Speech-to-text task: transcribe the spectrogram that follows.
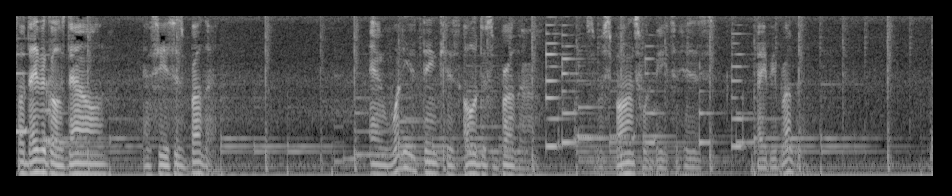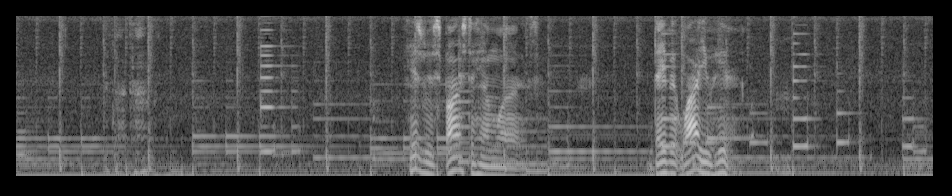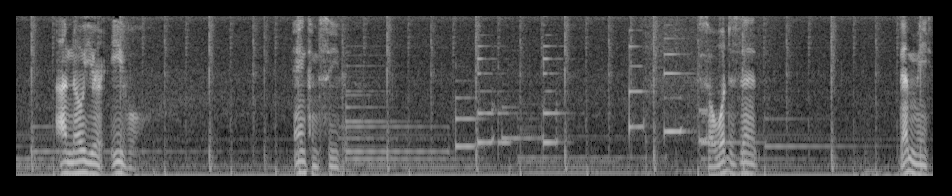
So David goes down and sees his brother. And what do you think his oldest brother's response would be to his baby brother? His response to him was, David, why are you here? I know you're evil and conceited. So what does that that mean?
